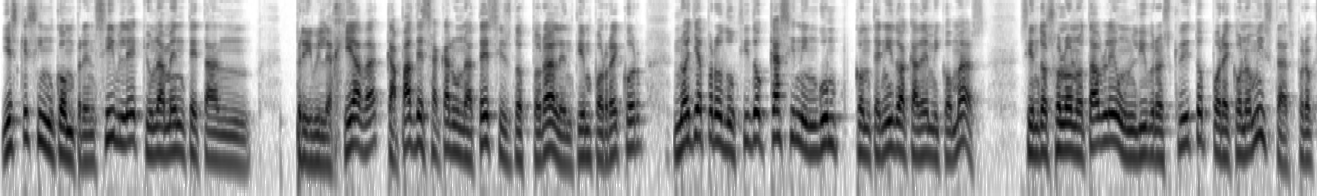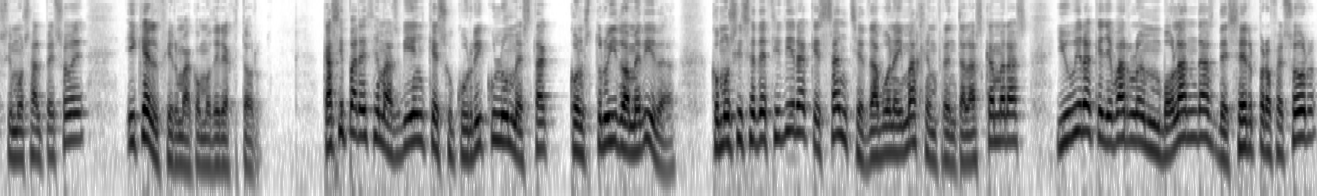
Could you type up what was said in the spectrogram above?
Y es que es incomprensible que una mente tan privilegiada, capaz de sacar una tesis doctoral en tiempo récord, no haya producido casi ningún contenido académico más, siendo solo notable un libro escrito por economistas próximos al PSOE y que él firma como director. Casi parece más bien que su currículum está construido a medida, como si se decidiera que Sánchez da buena imagen frente a las cámaras y hubiera que llevarlo en volandas de ser profesor,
